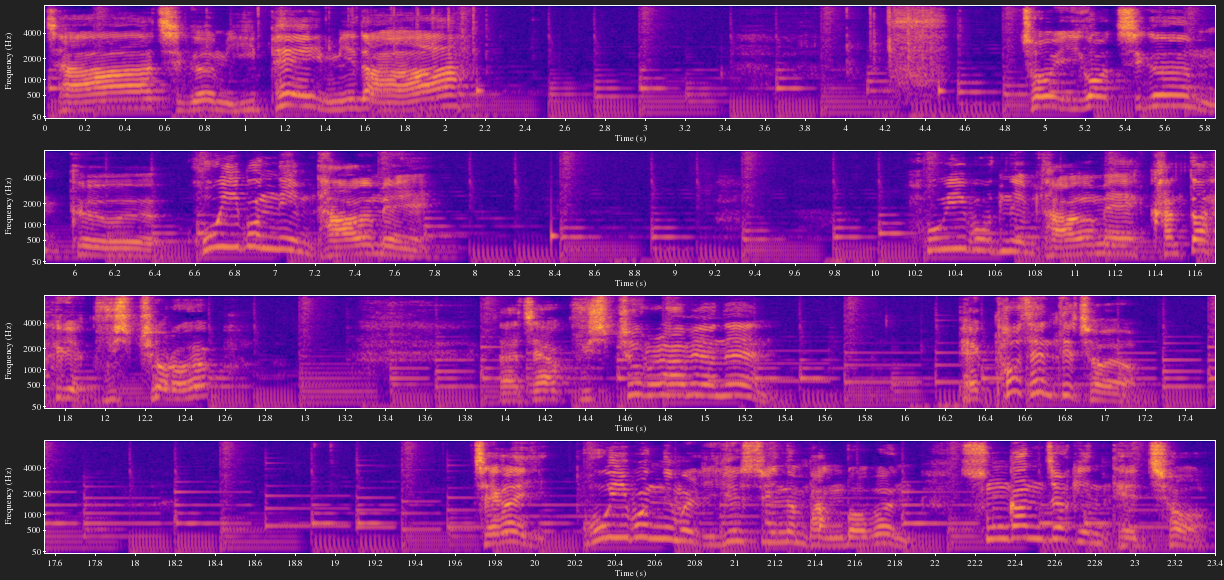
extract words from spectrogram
자 지금 2패입니다. 저 이거 지금 그 호이보님 다음에 호이보님 다음에 간단하게 90초로요? 자 제가 90초를 하면은 100% 져요 제가 이- 호이보님을 이길 수 있는 방법은 순간적인 대처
